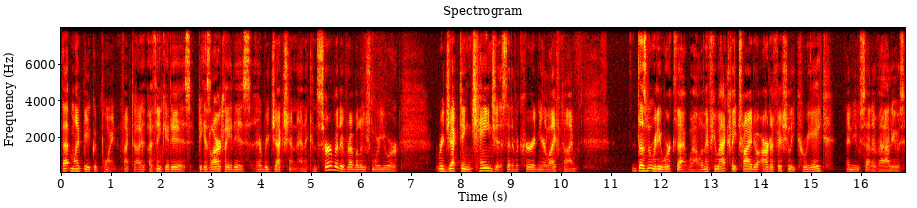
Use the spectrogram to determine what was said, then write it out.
that might be a good point. In fact, I, I think it is because largely it is a rejection and a conservative revolution where you are rejecting changes that have occurred in your lifetime doesn't really work that well. And if you actually try to artificially create a new set of values,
